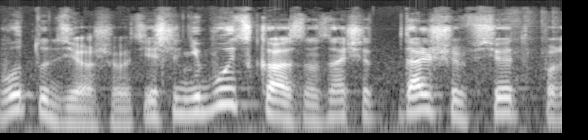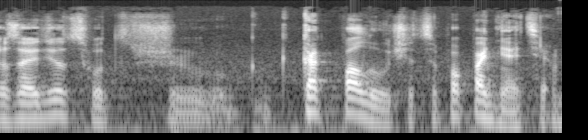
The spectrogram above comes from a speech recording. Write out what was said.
будут удерживать. Если не будет сказано, значит, дальше все это произойдет вот как получится, по понятиям.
